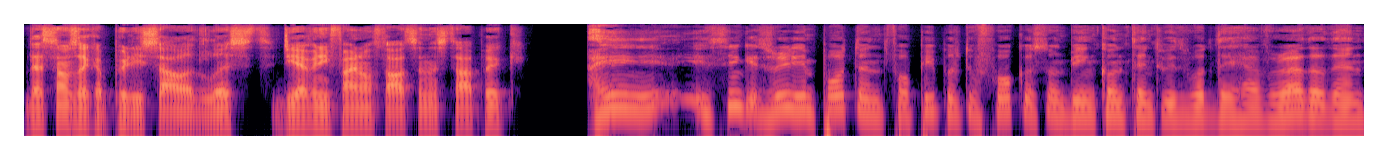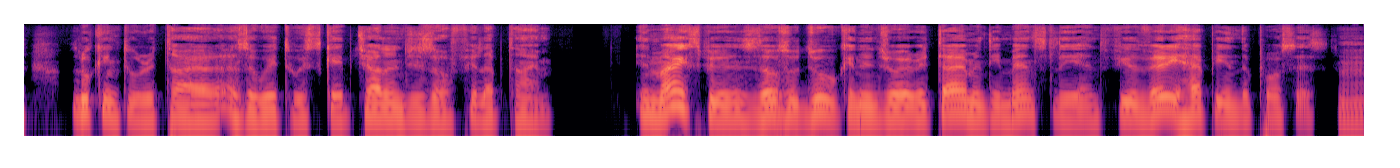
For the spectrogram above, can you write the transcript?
That sounds like a pretty solid list. Do you have any final thoughts on this topic? I think it's really important for people to focus on being content with what they have rather than looking to retire as a way to escape challenges or fill up time. in my experience, those who do can enjoy retirement immensely and feel very happy in the process. Mm-hmm.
